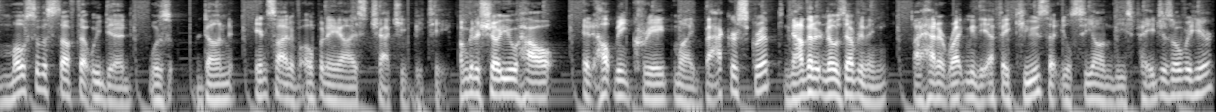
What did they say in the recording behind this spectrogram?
Most of the stuff that we did was done inside of OpenAI's ChatGPT. I'm going to show you how it helped me create my backer script. Now that it knows everything, I had it write me the FAQs that you'll see on these pages over here.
